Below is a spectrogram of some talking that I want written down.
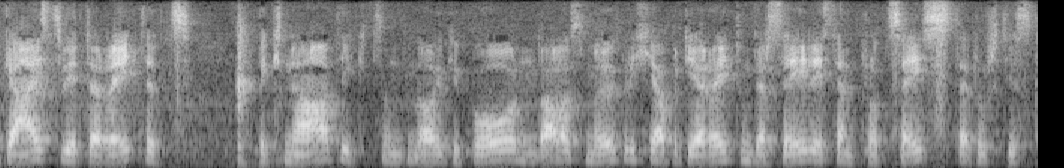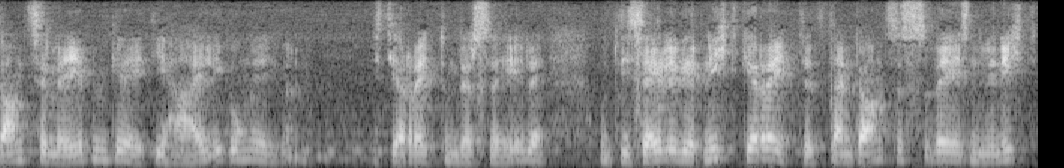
Geist wird errettet, begnadigt und neu geboren und alles Mögliche, aber die Errettung der Seele ist ein Prozess, der durch das ganze Leben geht, die Heiligung eben ist die Errettung der Seele. Und die Seele wird nicht gerettet, dein ganzes Wesen wird nicht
